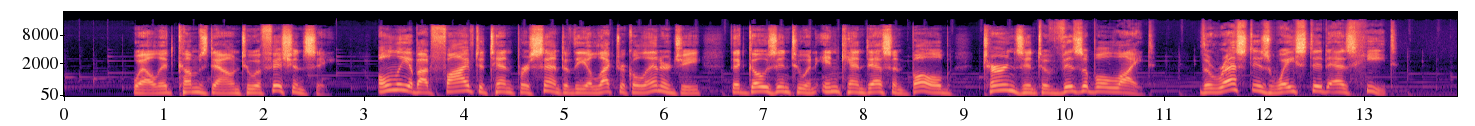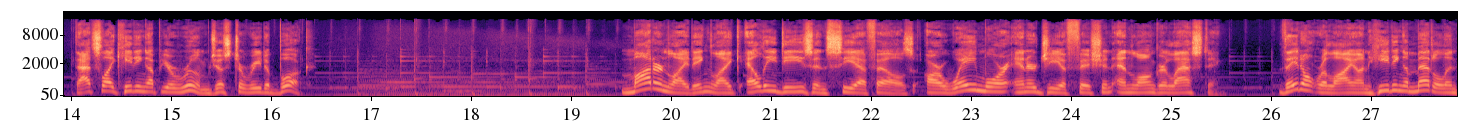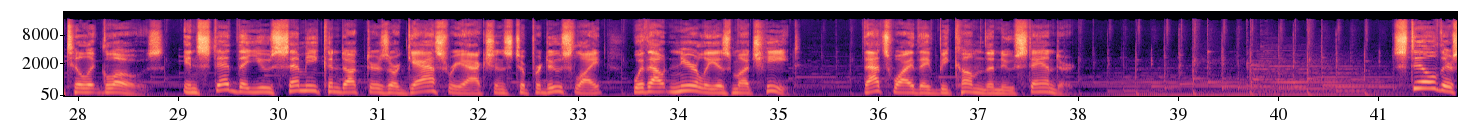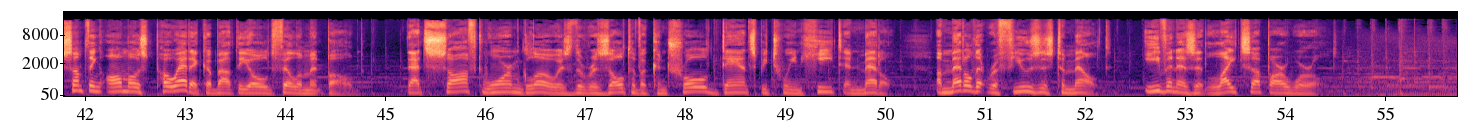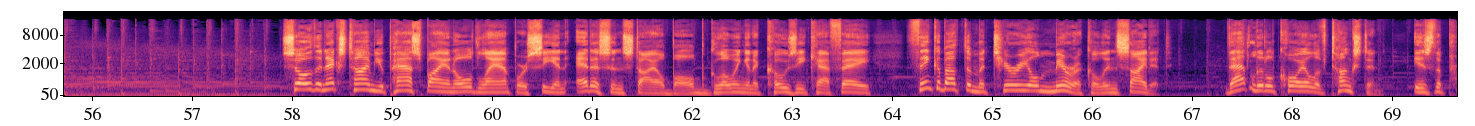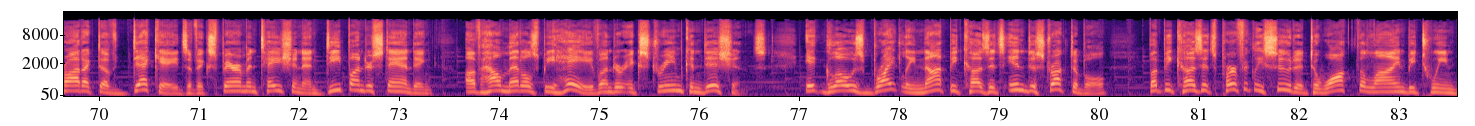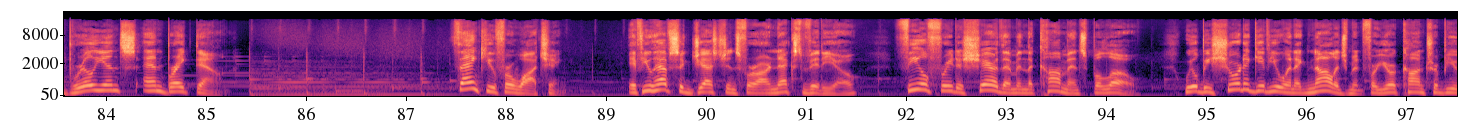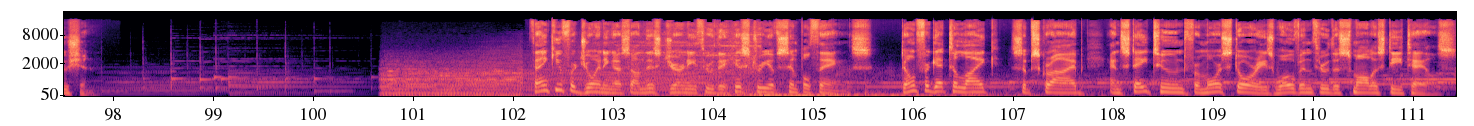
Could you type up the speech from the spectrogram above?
Well, it comes down to efficiency. Only about 5 to 10% of the electrical energy that goes into an incandescent bulb turns into visible light. The rest is wasted as heat. That's like heating up your room just to read a book. Modern lighting, like LEDs and CFLs, are way more energy efficient and longer lasting. They don't rely on heating a metal until it glows. Instead, they use semiconductors or gas reactions to produce light without nearly as much heat. That's why they've become the new standard. Still, there's something almost poetic about the old filament bulb. That soft, warm glow is the result of a controlled dance between heat and metal, a metal that refuses to melt, even as it lights up our world. So the next time you pass by an old lamp or see an Edison-style bulb glowing in a cozy cafe, think about the material miracle inside it. That little coil of tungsten is the product of decades of experimentation and deep understanding of how metals behave under extreme conditions. It glows brightly not because it's indestructible, but because it's perfectly suited to walk the line between brilliance and breakdown. Thank you for watching. If you have suggestions for our next video, feel free to share them in the comments below. We'll be sure to give you an acknowledgement for your contribution. Thank you for joining us on this journey through the history of simple things. Don't forget to like, subscribe, and stay tuned for more stories woven through the smallest details.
